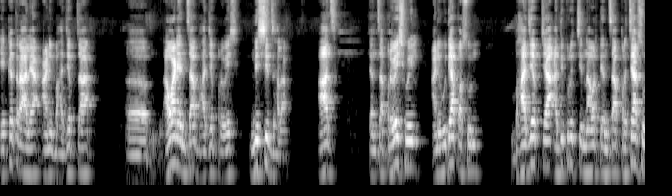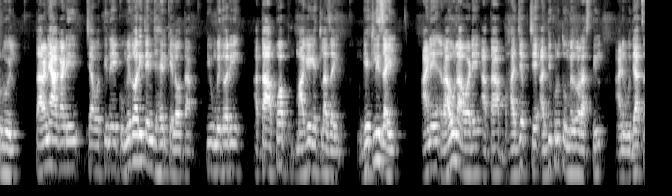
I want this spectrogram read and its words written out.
एकत्र आल्या आणि भाजपचा आव्हाड यांचा भाजप प्रवेश निश्चित झाला. आज त्यांचा प्रवेश होईल आणि उद्यापासून भाजपच्या अधिकृत चिन्हावर त्यांचा प्रचार सुरू होईल. तारणे आघाडीच्या वतीने एक उमेदवारी त्यांनी जाहीर केला होता. ती उमेदवारी आता आपोआप मागे घेतला जाईल घेतली जाईल. आणि राहुल आवाडे आता भाजपचे अधिकृत उमेदवार असतील आणि उद्याचा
